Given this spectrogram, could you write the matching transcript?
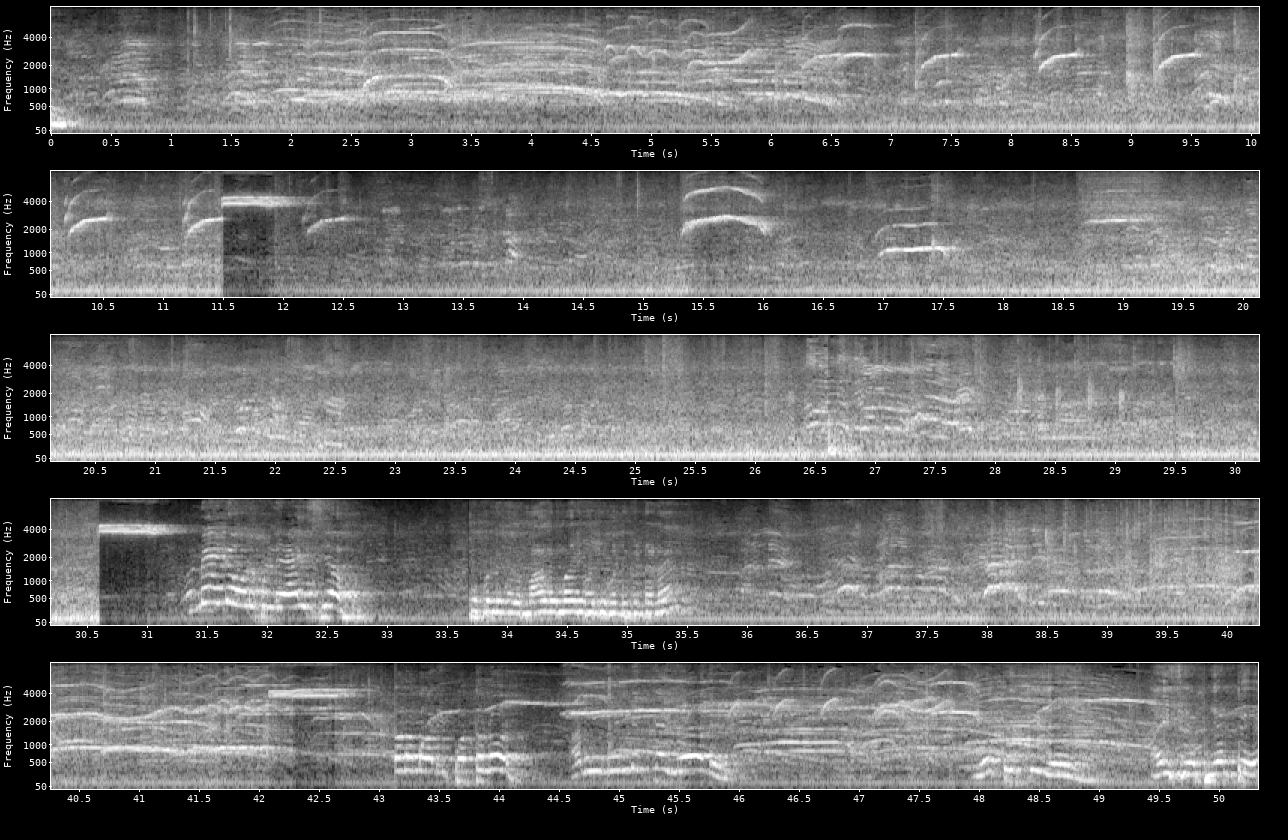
புள்ளிகள் மாறி மாறி வந்து கொண்டிருக்கின்றன. வானமாடி பொத்தனூர் அணியின் எண்ணிக்கை ஏழு. எட்டுக்கு ஏழு. ஐசிஎஃப் எட்டு.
